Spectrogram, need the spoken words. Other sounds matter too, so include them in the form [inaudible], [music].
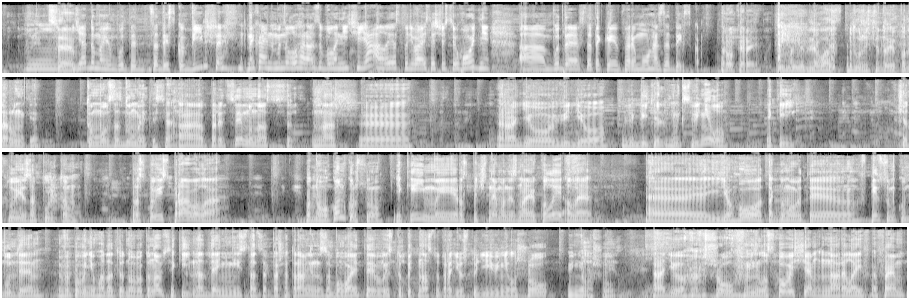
Це Я думаю, буде за диско більше. [laughs] Нехай минулого разу була нічия, але я сподіваюся, що сьогодні а, буде все-таки перемога за диско. рокери. У мене для вас дуже чудові подарунки. Тому задумайтеся. А перед цим у нас наш е, радіо-відео любитель мікс вінілов, який чатує за пультом, розповість правила одного конкурсу, який ми розпочнемо не знаю коли, але е, його, так би мовити, в підсумку буде. Ви повинні вгадати одного виконавця, який на день міста, це 1 травня, не забувайте, виступить у нас тут радіостудії Вінілошоу. Вінілошоу. Радіошоу Вінілосховище на ReLife FM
